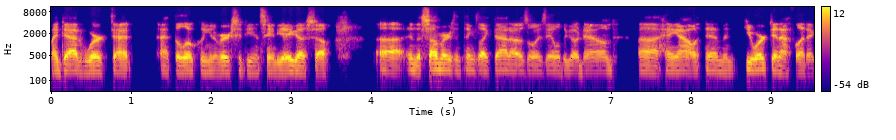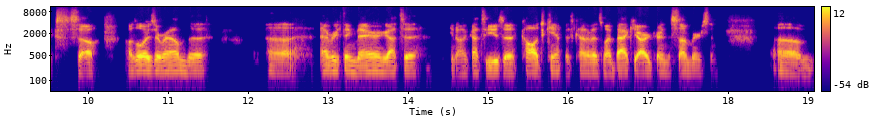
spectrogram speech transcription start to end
my dad worked at at the local university in San Diego. So uh, in the summers and things like that, I was always able to go down, uh, hang out with him, and he worked in athletics, so I was always around the uh, everything there, and got to you know I got to use a college campus kind of as my backyard during the summers, and Um,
